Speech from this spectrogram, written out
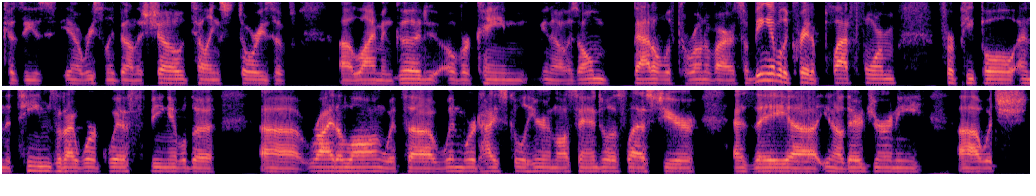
because he's you know recently been on the show telling stories of uh, Lyman Good overcame, you know, his own battle with coronavirus. So being able to create a platform for people and the teams that I work with, being able to uh, ride along with uh, Windward High School here in Los Angeles last year as they, uh, you know, their journey, uh, which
